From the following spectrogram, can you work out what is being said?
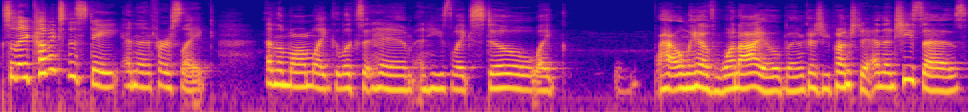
so they're coming to the state and then first like and the mom like looks at him and he's like still like ha- only has one eye open because she punched it. And then she says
